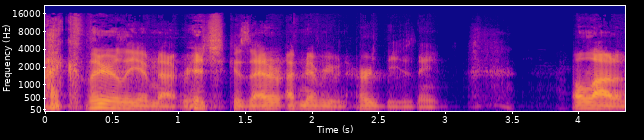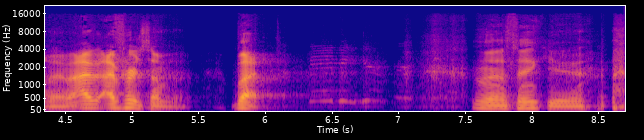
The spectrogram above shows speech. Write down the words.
I clearly am not rich because I've never even heard these names. A lot of them. I've, I've heard some of them. But, well, thank you.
